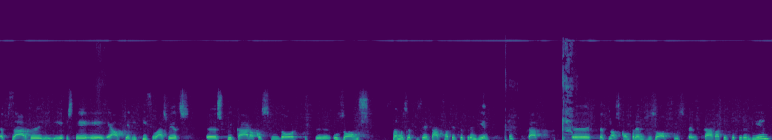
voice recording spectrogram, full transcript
apesar de. Isto é, é, é, algo que é difícil às vezes uh, explicar ao consumidor, porque os ovos são-nos apresentados à temperatura ambiente, supermercado. Uh, portanto, nós compramos os ovos no supermercado à temperatura ambiente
